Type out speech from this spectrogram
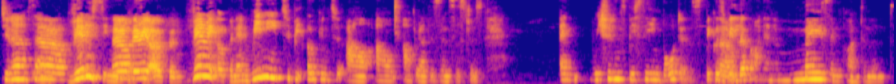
Do you know what I'm saying? Yeah. Very senior. They are very open. Very open. And we need to be open to our, our, our brothers and sisters. And we shouldn't be seeing borders because No. we live on an amazing continent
